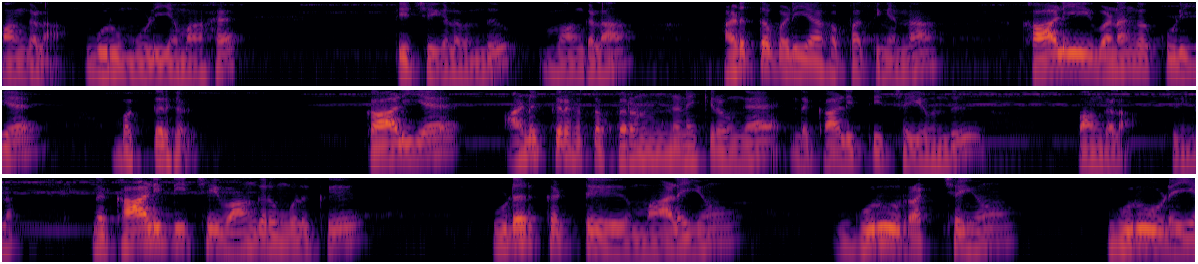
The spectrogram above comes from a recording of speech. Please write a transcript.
வாங்கலாம். குரு மூலியமாக தீட்சைகளை வந்து வாங்கலாம். அடுத்தபடியாக பார்த்திங்கன்னா காளியை வணங்கக்கூடிய பக்தர்கள். காளியை அனுக்கிரகத்தை பெறணும்னு நினைக்கிறவங்க இந்த காளி தீட்சையை வந்து வாங்கலாம். சரிங்களா? இந்த காளி தீட்சை வாங்குறவங்களுக்கு உடற்கட்டு மாலையும் குரு ரட்சையும் குருவுடைய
